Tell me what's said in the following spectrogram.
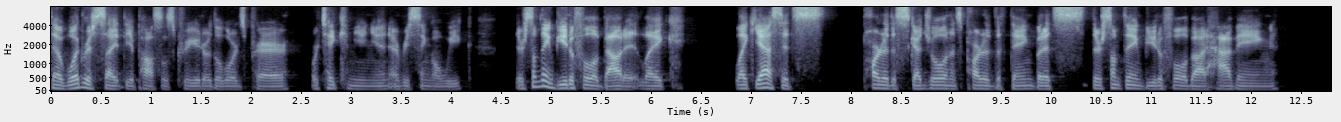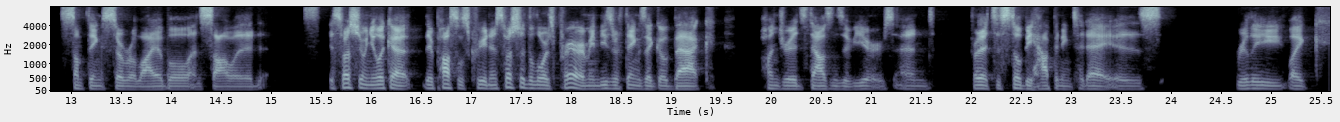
that would recite the Apostles' Creed or the Lord's Prayer or take communion every single week, there's something beautiful about it. Like, like yes, it's part of the schedule and it's part of the thing, but it's there's something beautiful about having something so reliable and solid especially when you look at the Apostles' Creed and especially the Lord's Prayer. I mean, these are things that go back hundreds, thousands of years, and for it to still be happening today is really like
